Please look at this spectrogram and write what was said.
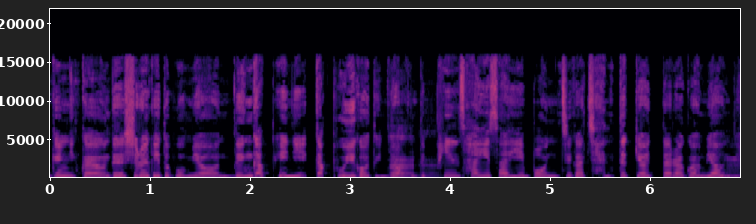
그러니까요. 근데 실외기도 보면 냉각핀이 딱 보이거든요. 네, 근데 네. 핀 사이사이에 먼지가 잔뜩 껴 있다라고 하면 음.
